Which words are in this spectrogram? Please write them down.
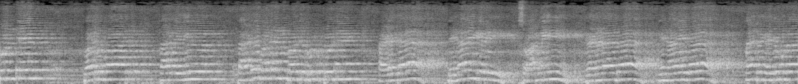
கொண்டேன் வருவார் தலையில் தடவடன் படுகுட்டுடன் அழகா விநாயகரி சுவாமி கணநாத விநாயகர் அந்த கஜமுகாசூரே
